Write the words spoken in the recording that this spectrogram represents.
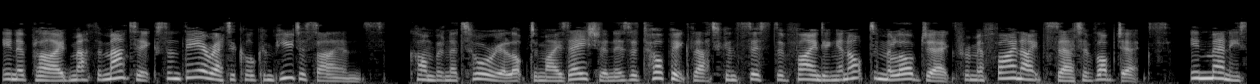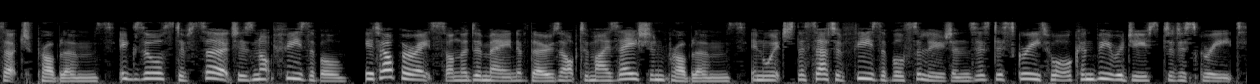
In applied mathematics and theoretical computer science, combinatorial optimization is a topic that consists of finding an optimal object from a finite set of objects. In many such problems, exhaustive search is not feasible. It operates on the domain of those optimization problems, in which the set of feasible solutions is discrete or can be reduced to discrete,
